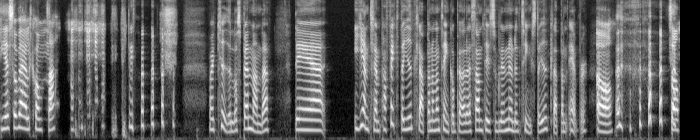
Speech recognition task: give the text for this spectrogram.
Ni är så välkomna. Vad kul och spännande. Det är egentligen perfekta julklappen om man tänker på det. Samtidigt så blir det nog den tyngsta julklappen ever. Ja, sant.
